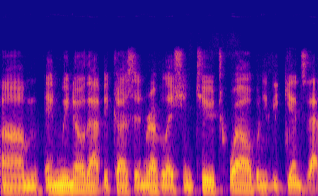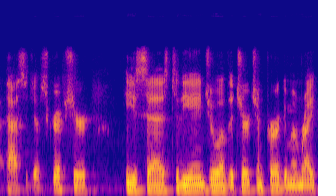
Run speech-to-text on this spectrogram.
Um, and we know that because in revelation 2 12 when he begins that passage of scripture he says to the angel of the church in pergamum write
